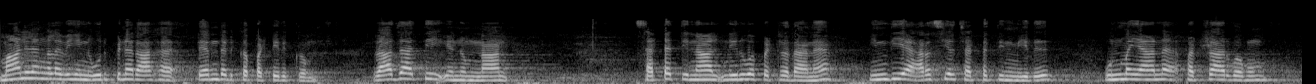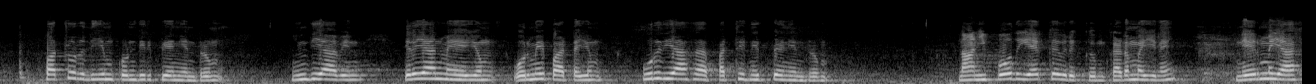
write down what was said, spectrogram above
மாநிலங்களவையின் உறுப்பினராக தேர்ந்தெடுக்கப்பட்டிருக்கும் ராஜாத்தி என்னும் நான் சட்டத்தினால் நிறுவப்பெற்றதான இந்திய அரசியல் சட்டத்தின் மீது உண்மையான பற்றார்வமும் பற்றுறுதியும் கொண்டிருப்பேன் என்றும் இந்தியாவின் இறையாண்மையையும் ஒருமைப்பாட்டையும் உறுதியாக பற்றி நிற்பேன் என்றும் நான் இப்போது ஏற்கவிருக்கும் கடமையினை நேர்மையாக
